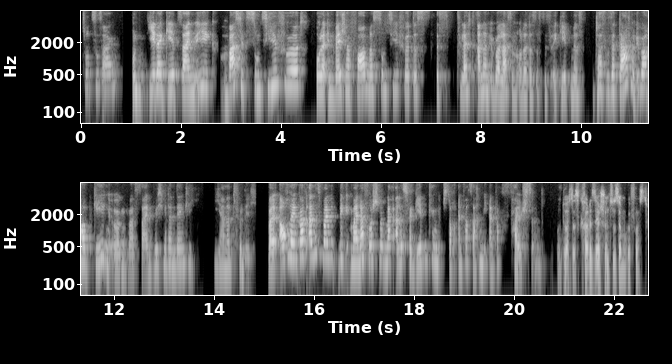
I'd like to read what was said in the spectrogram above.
sozusagen. Und jeder geht seinen Weg. Was jetzt zum Ziel führt oder in welcher Form das zum Ziel führt, das ist vielleicht anderen überlassen oder das ist das Ergebnis. Du hast gesagt, darf man überhaupt gegen irgendwas sein? Wo ich mir dann denke, ja, natürlich. Weil auch wenn Gott alles meine, meiner Vorstellung nach alles vergeben kann, gibt es doch einfach Sachen, die einfach falsch sind. Und du hast das gerade sehr schön zusammengefasst.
